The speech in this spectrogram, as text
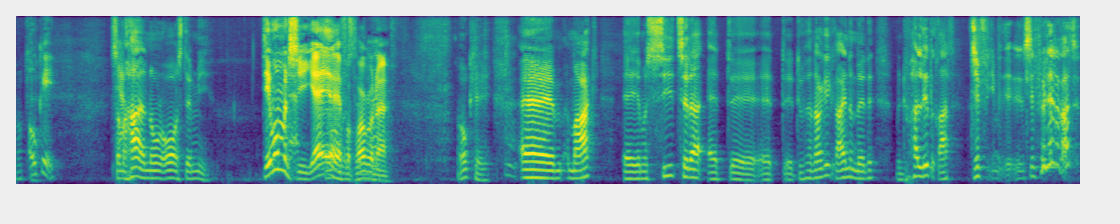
Okay. Okay. Så man har nogle år at stemme i. Det må man sige. Ja, ja, for pokker da. Okay. Øh, Mark, øh, jeg må sige til dig, at, øh, at øh, du har nok ikke regnet med det, men du har lidt ret. Selvf- Selvfølgelig er det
